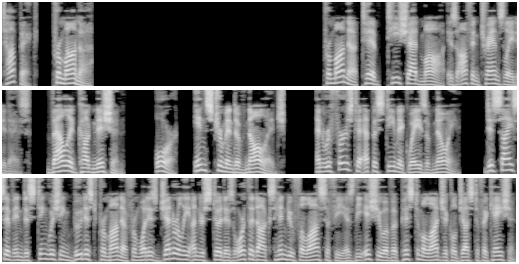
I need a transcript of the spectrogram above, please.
Pramana Pramana tib, is often translated as valid cognition or instrument of knowledge and refers to epistemic ways of knowing. Decisive in distinguishing Buddhist pramana from what is generally understood as orthodox Hindu philosophy is the issue of epistemological justification.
